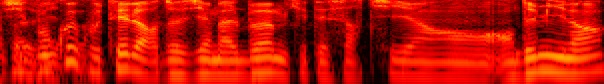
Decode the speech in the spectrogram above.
J'ai beaucoup écouté leur deuxième album qui était sorti en, en 2001,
